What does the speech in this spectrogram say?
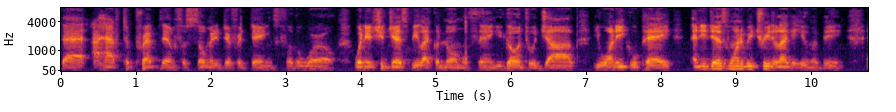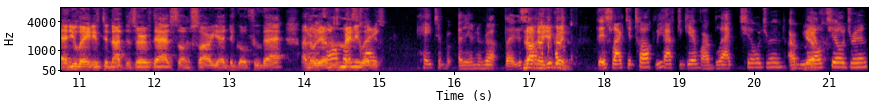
that I have to prep them for so many different things for the world when it should just be like a normal thing. You go into a job, you want equal pay, and you just want to be treated like a human being. And you ladies did not deserve that, so I'm sorry you had to go through that. I know there are many like, ladies. Hate to uh, interrupt, but no, no, you're good. It's like to talk. We have to give our black children, our male yep. children,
